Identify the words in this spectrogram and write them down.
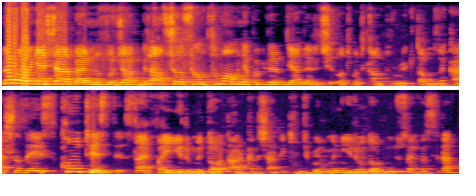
Merhaba gençler ben Yunus Hoca. Biraz çalışsam tamamını yapabilirim diyenler için matematik antrenörü kitabımızda karşınızdayız. Konu testi sayfa 24 arkadaşlar. ikinci bölümün 24. sayfasıyla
